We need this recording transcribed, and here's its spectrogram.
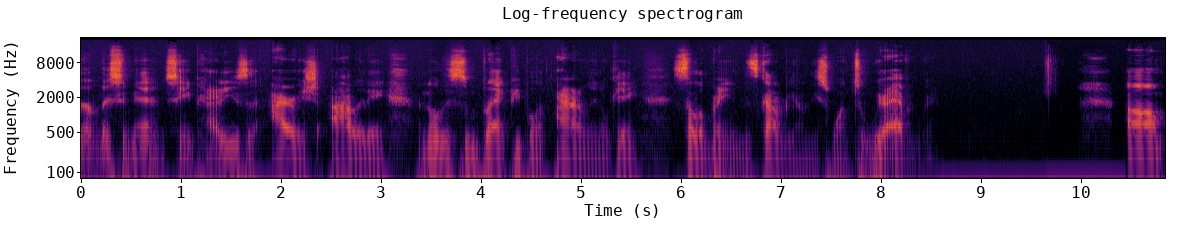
uh, listen, man. St. Patty is an Irish holiday. I know there's some black people in Ireland, okay, celebrating. There's got to be at least one, too. We're everywhere. Um,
